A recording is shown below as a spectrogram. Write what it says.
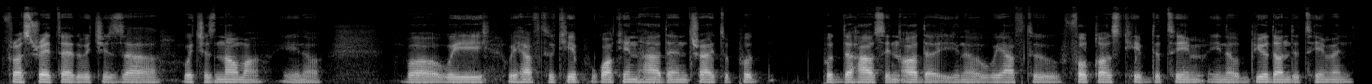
frustrated, which is uh, which is normal. You know, but we we have to keep working hard and try to put put the house in order. You know, we have to focus, keep the team. You know, build on the team and.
